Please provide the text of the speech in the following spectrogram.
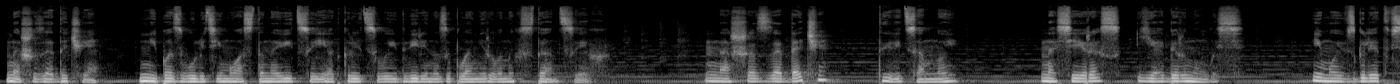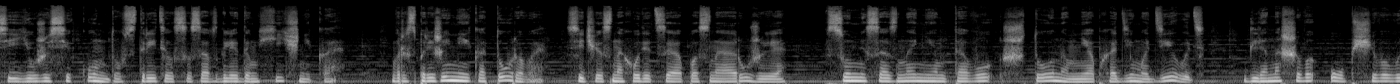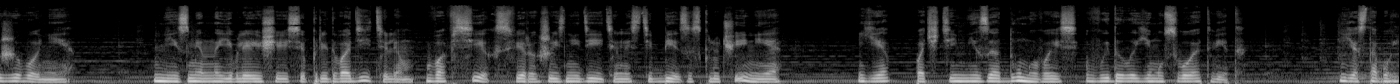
Наша задача – не позволить ему остановиться и открыть свои двери на запланированных станциях. Наша задача? Ты ведь со мной? На сей раз я обернулась. И мой взгляд в сию же секунду встретился со взглядом хищника, в распоряжении которого сейчас находится опасное оружие – в сумме со знанием того, что нам необходимо делать для нашего общего выживания. Неизменно являющаяся предводителем во всех сферах жизнедеятельности без исключения, я, почти не задумываясь, выдала ему свой ответ. «Я с тобой».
